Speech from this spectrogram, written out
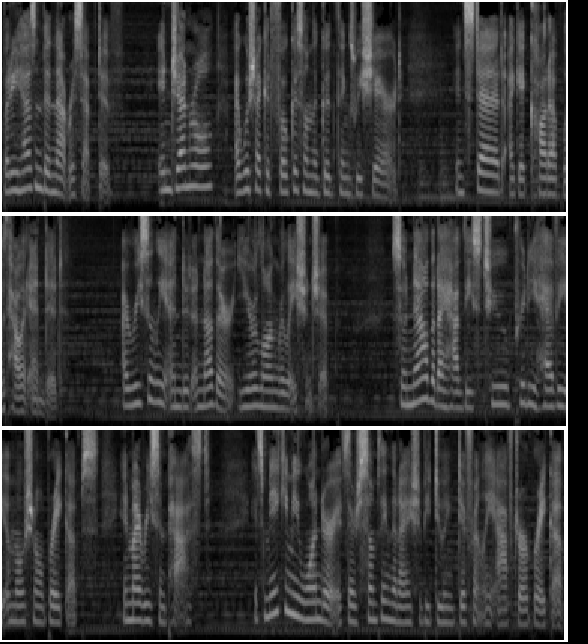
but he hasn't been that receptive. In general, I wish I could focus on the good things we shared. Instead, I get caught up with how it ended. I recently ended another year long relationship. So now that I have these two pretty heavy emotional breakups in my recent past, it's making me wonder if there's something that I should be doing differently after a breakup.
